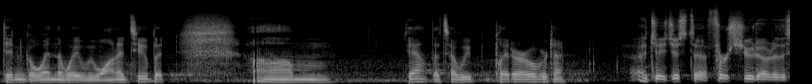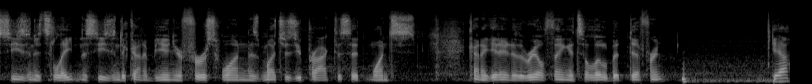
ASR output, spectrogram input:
Didn't go in the way we wanted to, but um, yeah, that's how we played our overtime. Uh, Jay, just a first shootout of the season. It's late in the season to kind of be in your first one. As much as you practice it, once kind of get into the real thing, it's a little bit different. Yeah,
